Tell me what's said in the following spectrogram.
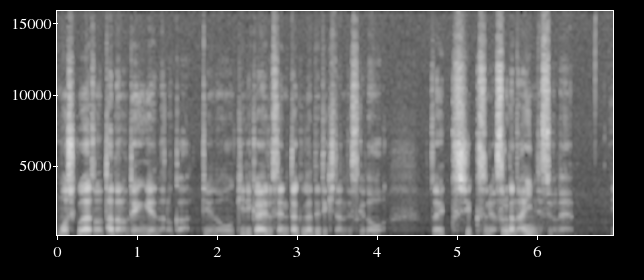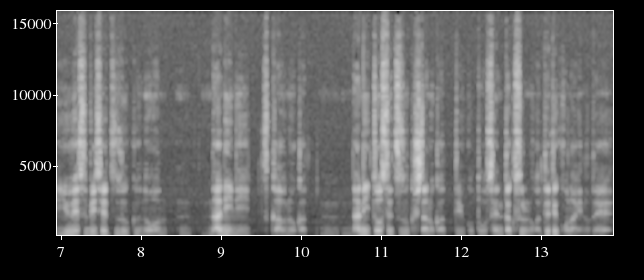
もしくはそのただの電源なのかっていうのを切り替える選択が出てきたんですけどその X6 にはそれがないんですよね。USB 接続の何に使うのか何と接続したのかっていうことを選択するのが出てこないので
